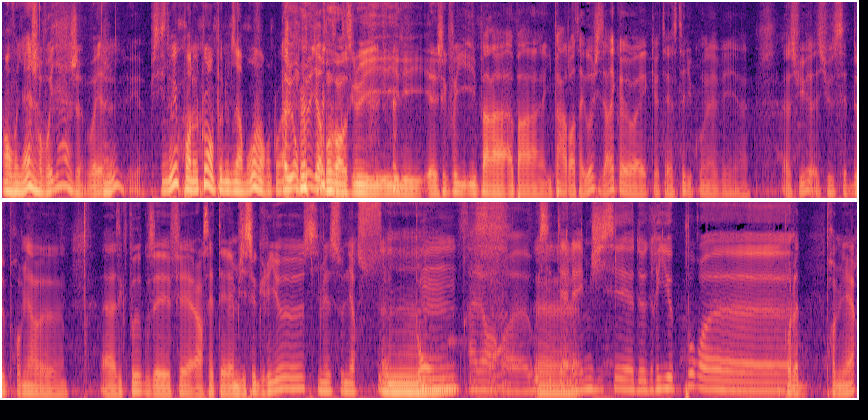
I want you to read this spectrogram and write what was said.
En voyage. en voyage. voyage Oui. puisqu'il Lui, pour le coup, on peut lui dire bon vent. Quoi. Ah oui, on peut lui dire bon vent parce que lui, il, il est- à chaque fois, il part à, à part- il part à droite à gauche. C'est vrai qu'avec TST, du coup, on avait euh, suivi, suivi ces deux premières expos que vous avez fait. Alors, c'était la MJC Grieux, si mes souvenirs sont Euh, bons. Alors euh, oui, Euh, c'était à la MJC de Grieux pour, euh, Pour la première.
